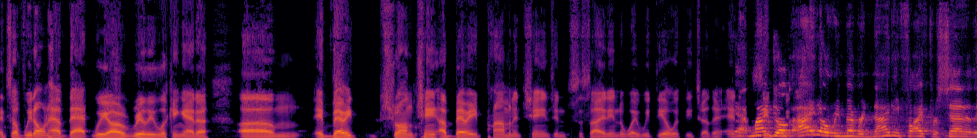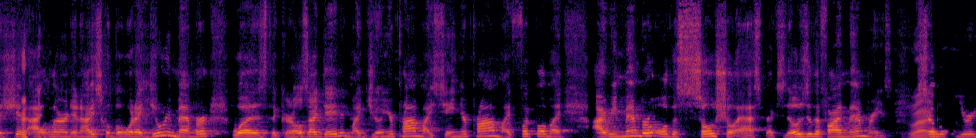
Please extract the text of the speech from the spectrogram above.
And so if we don't have that, we are really looking at a um, a very strong change, a very prominent change in society in the way we deal with each other. And yeah, Mind Dog, I don't remember 95% of the shit I learned in high school, but what I do remember was the girls I dated, my junior prom, my senior prom, my football, my I remember all the social aspects. Those are the fine memories. Right. So you're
